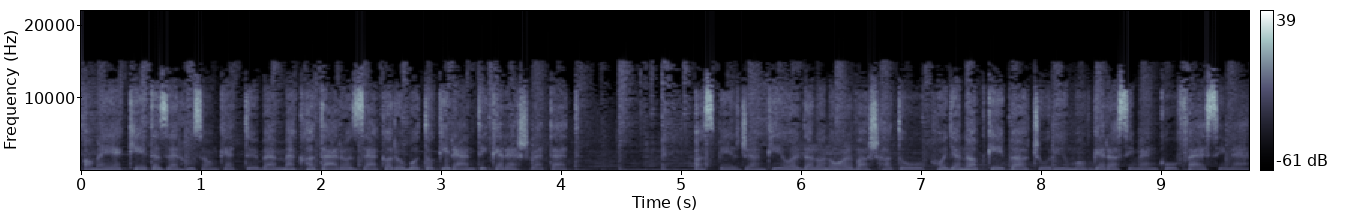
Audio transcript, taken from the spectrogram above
amelyek 2022-ben meghatározzák a robotok iránti keresletet. A Space Junkie oldalon olvasható, hogy a napképe a Csúriumok Gerasimenko felszíne.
